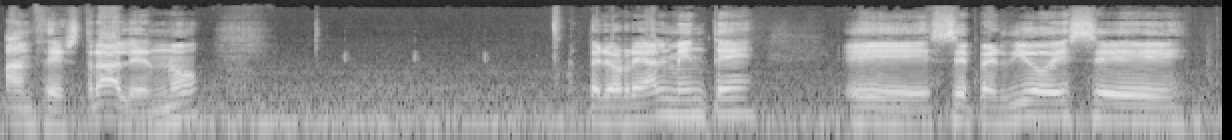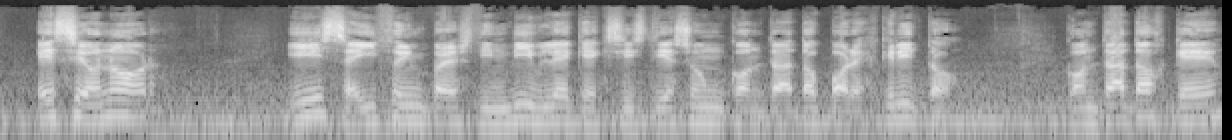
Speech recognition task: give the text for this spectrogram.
ancestrales, ¿no? Pero realmente eh, se perdió ese, ese honor y se hizo imprescindible que existiese un contrato por escrito. Contratos que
